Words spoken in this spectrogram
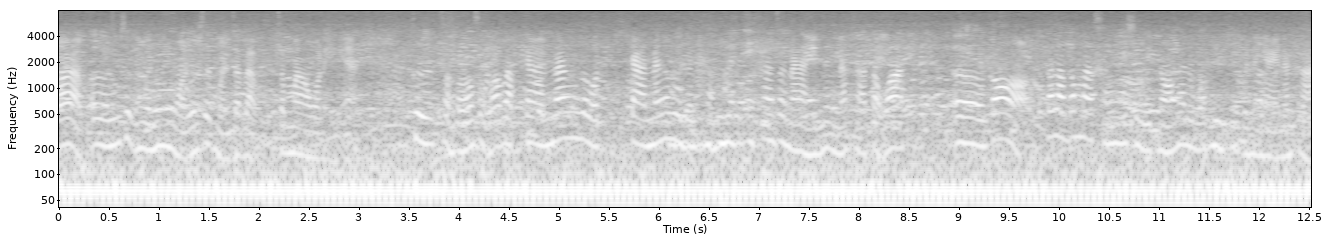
ว่าแบบเออรู้สึกมึนหัวรู้สึกเหมือนจะแบบจะเมาอะไรเงี้ยคือส่วนตัวเรารู้สึกว่าแบบการนั่งรถ การนั่งเรือเดินทางที่นี่ค่อนข้างจะนานนิดนึงนะคะ แต่ว่าเออก็ก็เราก็มาครั้งในชีวิตเนาะให้รู้ว่าพีพีเป็นยังไงนะคะ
